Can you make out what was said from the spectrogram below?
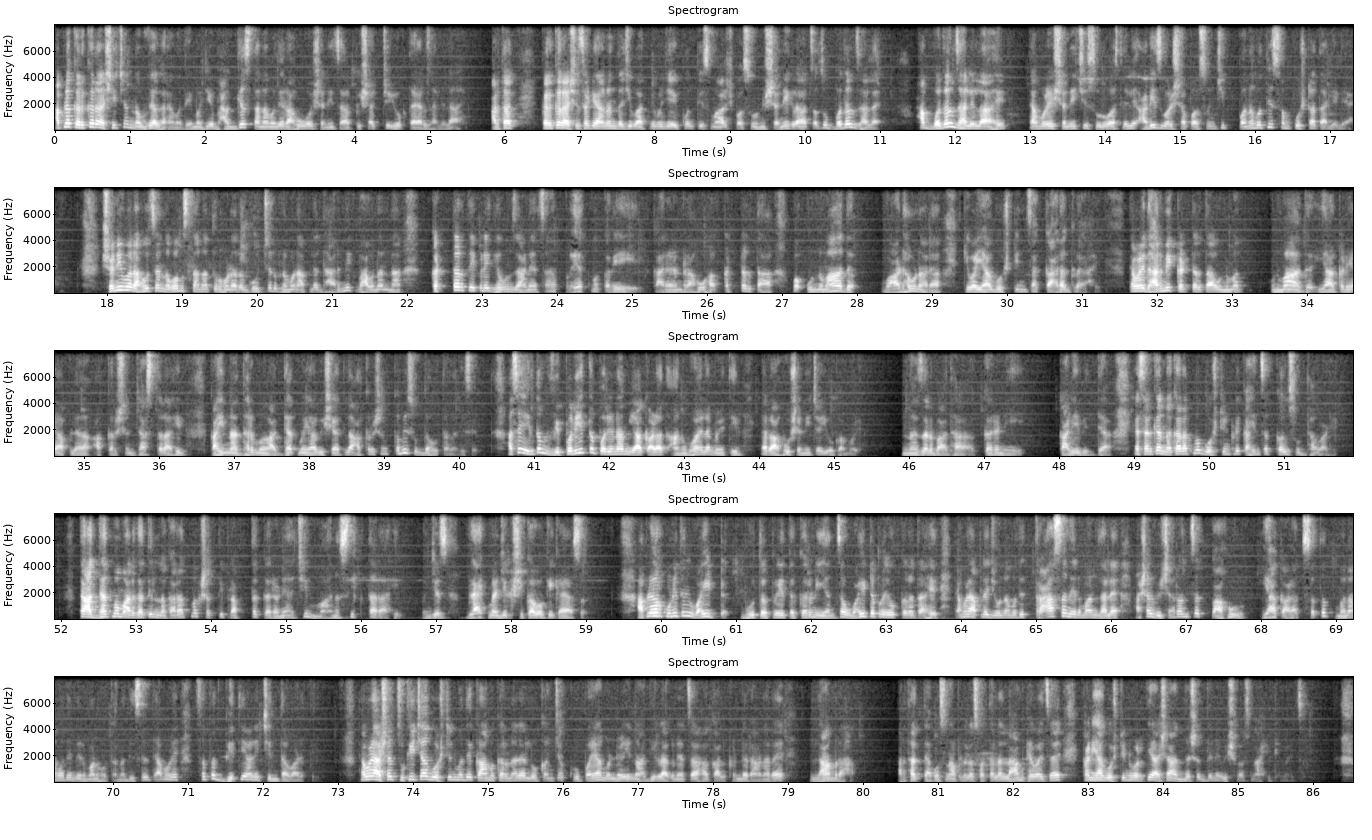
आपल्या कर्क राशीच्या नवव्या घरामध्ये म्हणजे भाग्यस्थानामध्ये राहू व शनीचा पिशाच्य योग तयार झालेला आहे. अर्थात कर्क राशीसाठी आनंदाची बातमी म्हणजे एकोणतीस मार्चपासून शनिग्रहाचा जो बदल झाला आहे हा बदल झालेला आहे त्यामुळे शनीची सुरू असलेली अडीच वर्षापासूनची पनवती संपुष्टात आलेली आहे. शनी व राहूचं नवम स्थानातून होणारं गोचर भ्रमण आपल्या धार्मिक भावनांना कट्टरतेकडे घेऊन जाण्याचा प्रयत्न करेल. कारण राहू हा कट्टरता व उन्माद वाढवणारा किंवा या गोष्टींचा कारक ग्रह आहे. त्यामुळे धार्मिक कट्टरता उन्माद उन्माद याकडे आपल्या आकर्षण जास्त राहील. काहींना धर्म अध्यात्म या विषयातलं आकर्षण कमी सुद्धा होताना दिसेल. असे एकदम विपरीत परिणाम या काळात अनुभवायला मिळतील या राहू शनीच्या योगामुळे. नजरबाधा करणी काळी विद्या यासारख्या नकारात्मक गोष्टींकडे काहींचा कल सुद्धा वाढेल. तर अध्यात्म मार्गातील नकारात्मक शक्ती प्राप्त करण्याची मानसिकता राहील. म्हणजेच ब्लॅक मॅजिक शिकावं की काय असं? आपल्यावर कुणीतरी वाईट भूत प्रेत करणी यांचा वाईट प्रयोग करत आहे. त्यामुळे आपल्या जीवनामध्ये त्रास निर्माण झालाय अशा विचारांचं पाहू या काळात सतत मनामध्ये निर्माण होताना दिसेल त्यामुळे सतत भीती आणि चिंता वाढते. त्यामुळे अशा चुकीच्या गोष्टींमध्ये काम करणाऱ्या लोकांच्या कृपया मंडळी नादी लागण्याचा हा कालखंड राहणार आहे. लांब राहा. अर्थात त्यापासून आपल्याला स्वतःला लांब ठेवायचं आहे कारण ह्या गोष्टींवरती अशा अंधश्रद्धेने विश्वास नाही ठेवायचा.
